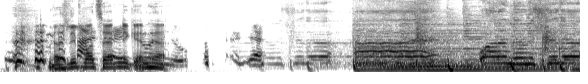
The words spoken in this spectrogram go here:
Lad os lige prøve at tage den igen her. Ja. Watermelon sugar.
